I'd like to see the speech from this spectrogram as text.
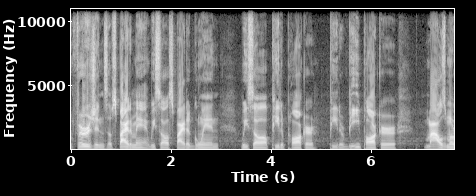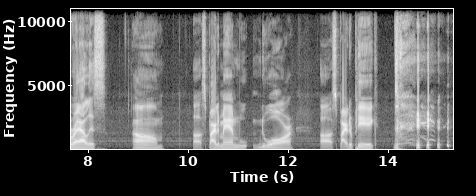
versions of Spider Man. We saw Spider Gwen, we saw Peter Parker, Peter B. Parker, Miles Morales, um, uh, Spider Man Noir, uh, Spider Pig.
